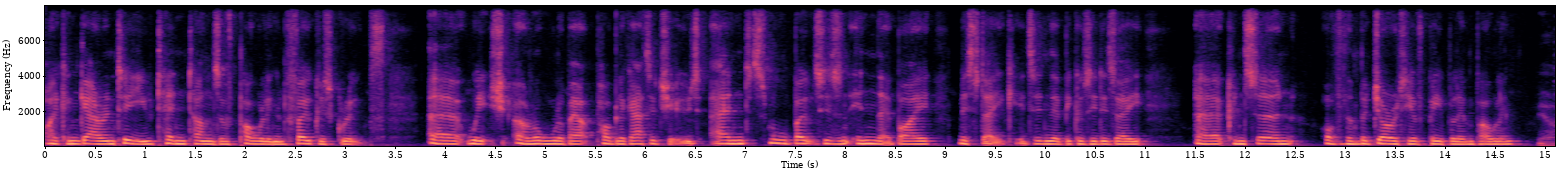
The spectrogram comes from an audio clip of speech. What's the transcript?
I can guarantee you 10 tons of polling and focus groups, uh, which are all about public attitude. And small boats isn't in there by mistake. It's in there because it is a uh, concern of the majority of people in polling. Yeah.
